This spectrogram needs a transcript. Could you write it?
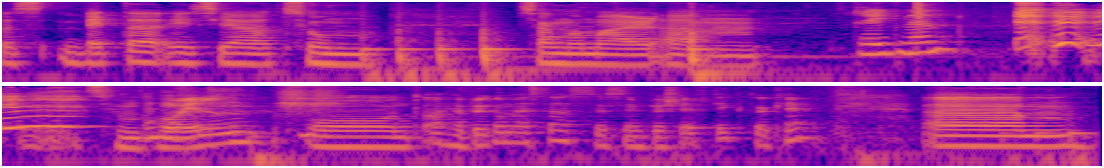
Das Wetter ist ja zum, sagen wir mal, ähm, Regnen. Zum. Heulen. Und, oh, Herr Bürgermeister, Sie sind beschäftigt, okay. Ähm,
